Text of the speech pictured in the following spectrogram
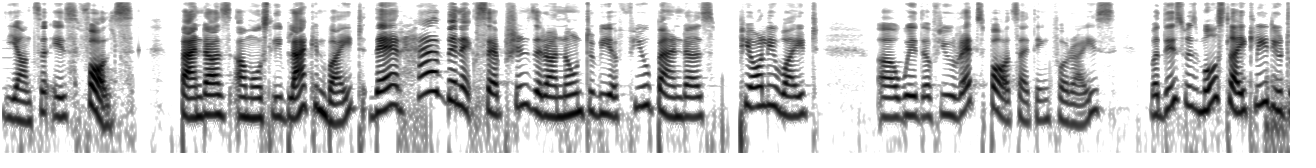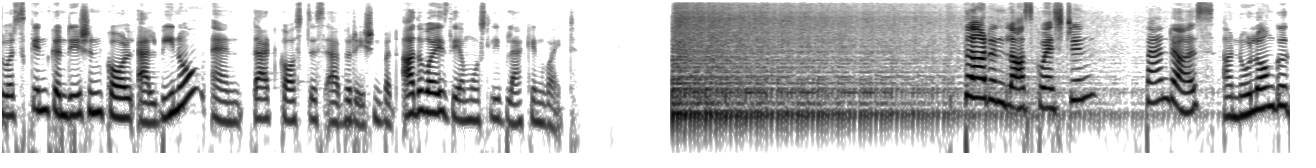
The answer is false. Pandas are mostly black and white. There have been exceptions. There are known to be a few pandas purely white uh, with a few red spots, I think, for eyes. But this was most likely due to a skin condition called albino, and that caused this aberration. But otherwise, they are mostly black and white. Third and last question Pandas are no longer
